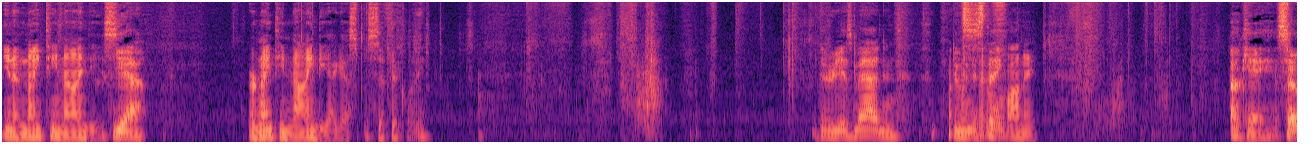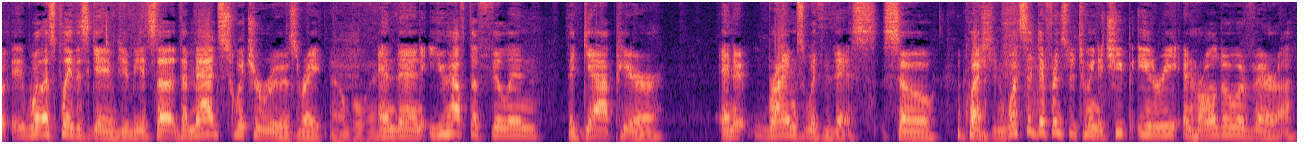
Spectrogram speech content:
you know 1990s yeah. Or 1990, I guess specifically. There he is, Madden, doing his so thing. funny. Okay, so eh, well, let's play this game, Jimmy. It's the the Mad Switcheroos, right? Oh boy. And then you have to fill in the gap here, and it rhymes with this. So, question: What's the difference between a cheap eatery and Geraldo Rivera?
